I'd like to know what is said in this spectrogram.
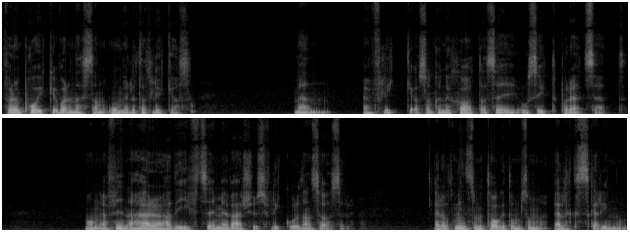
För en pojke var det nästan omöjligt att lyckas. Men en flicka som kunde sköta sig och sitt på rätt sätt. Många fina herrar hade gift sig med värdshusflickor och dansöser. Eller åtminstone tagit dem som älskarinnor.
